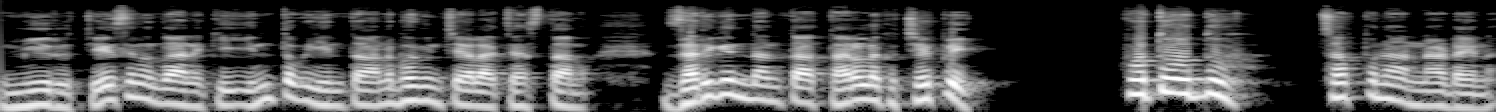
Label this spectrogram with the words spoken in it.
మీరు చేసిన దానికి ఇంతకు ఇంత అనుభవించేలా చేస్తాను. జరిగిందంతా తరలకు చెప్పి. వద్దు వద్దు. చప్పున అన్నాడాయన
